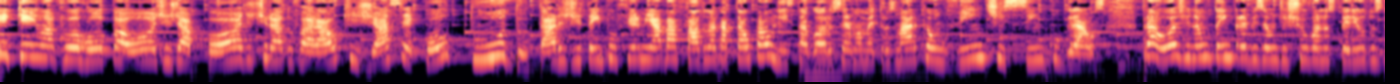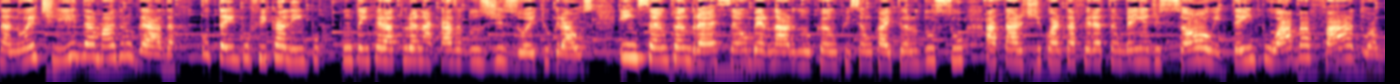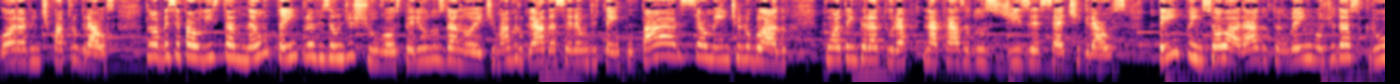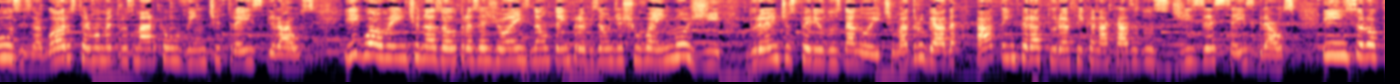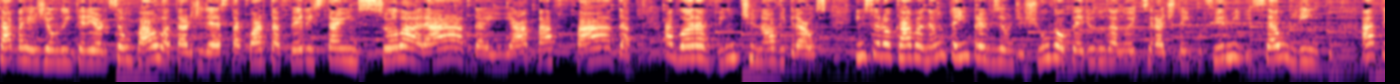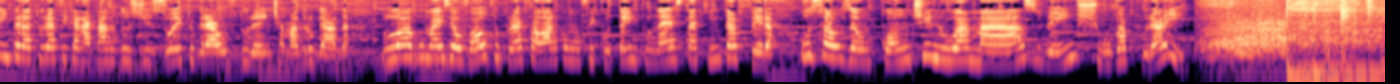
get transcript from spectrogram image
E quem lavou roupa hoje já pode tirar do varal que já secou tudo. Tarde de tempo firme e abafado na capital paulista. Agora os termômetros marcam 25 graus. Para hoje não tem previsão de chuva nos períodos da noite e da madrugada. O tempo fica limpo com temperatura na casa dos 18 graus. Em Santo André, São Bernardo do Campo e São Caetano do Sul, a tarde de quarta-feira também é de sol e tempo abafado, agora 24 graus. No ABC Paulista não tem previsão de chuva. Os períodos da noite e madrugada serão de tempo parcialmente nublado, com a temperatura na casa dos 17 graus. Tempo ensolarado também em Mogi das Cruzes. Agora os termômetros marcam 23 graus. Igualmente nas outras regiões não tem previsão de chuva em Mogi. Durante os períodos da noite e madrugada, a temperatura fica na casa dos 16 graus. E em Sorocaba, região do interior de São Paulo, a tarde desta quarta-feira está ensolarada gelada e abafada. Agora 29 graus. Em Sorocaba não tem previsão de chuva, o período da noite será de tempo firme e céu limpo. A temperatura fica na casa dos 18 graus durante a madrugada. Logo mais eu volto para falar como fica o tempo nesta quinta-feira. O solzão continua, mas vem chuva por aí.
